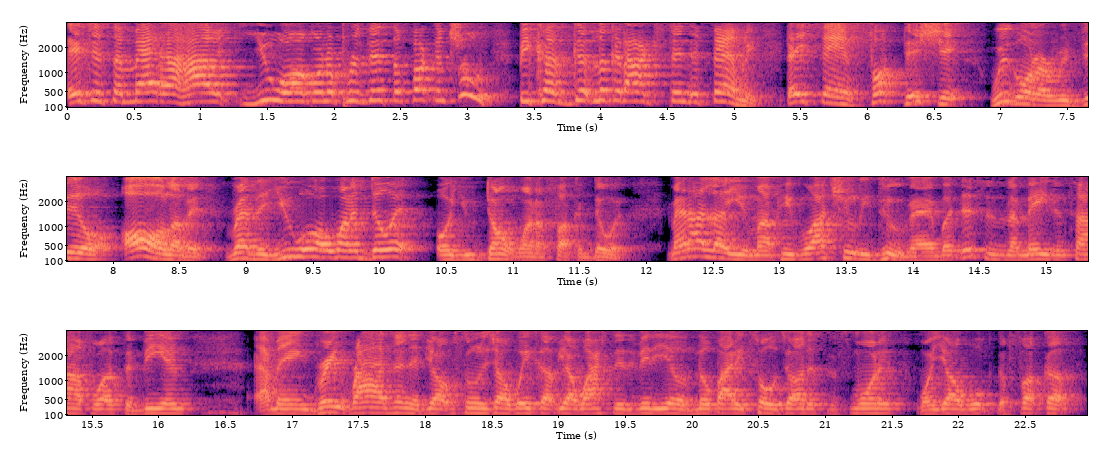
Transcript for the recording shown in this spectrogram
It's just a matter of how you are to present the fucking truth. Because good, look at our extended family. They saying, fuck this shit. We're to reveal all of it. Whether you all want to do it or you don't want to fucking do it. Man, I love you, my people. I truly do, man. But this is an amazing time for us to be in. I mean, great rising. If y'all, as soon as y'all wake up, y'all watch this video. If nobody told y'all this this morning, when y'all woke the fuck up,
